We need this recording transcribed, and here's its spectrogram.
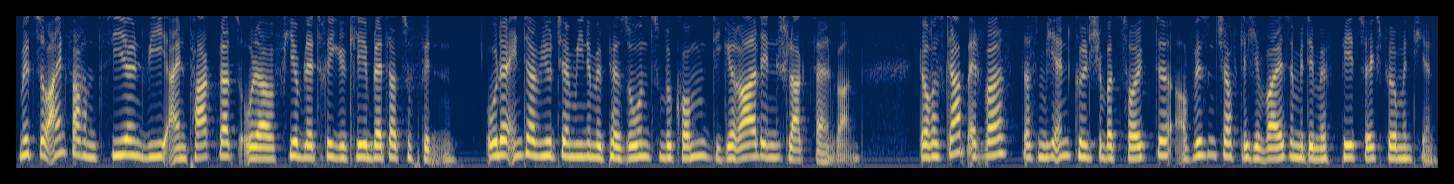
mit so einfachen Zielen wie einen Parkplatz oder vierblättrige Kleeblätter zu finden oder Interviewtermine mit Personen zu bekommen, die gerade in den Schlagzeilen waren. Doch es gab etwas, das mich endgültig überzeugte, auf wissenschaftliche Weise mit dem FP zu experimentieren.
